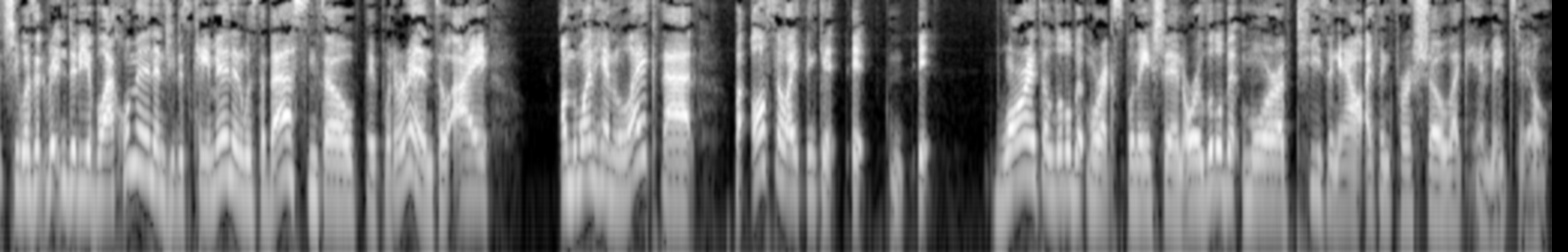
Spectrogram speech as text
she wasn't written to be a black woman, and she just came in and was the best, and so they put her in. So I, on the one hand, like that, but also I think it it it warrants a little bit more explanation or a little bit more of teasing out. I think for a show like Handmaid's Tale.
